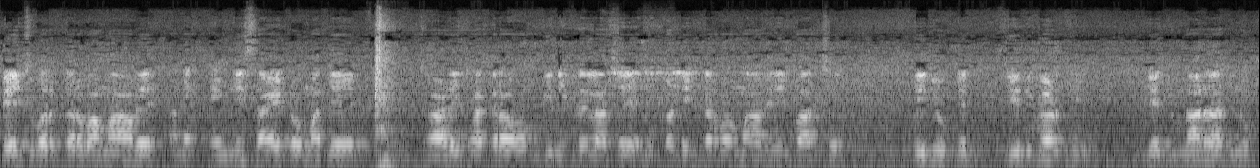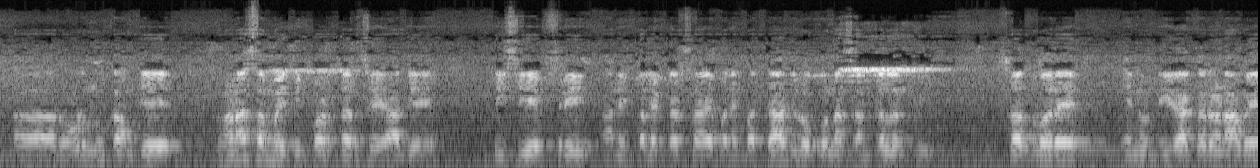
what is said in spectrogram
પેચવર્ક કરવામાં આવે અને એમની સાઇટોમાં જે ઝાડી ઝાકરાઓ ઉગી નીકળેલા છે, એનું કટિંગ કરવામાં આવે એવી વાત છે. ત્રીજું કે જીતગઢથી જે જુનારાજનું રોડનું કામ જે ઘણા સમયથી પડતર છે, આજે ડીસીએફ શ્રી અને કલેક્ટર સાહેબ અને બધા જ લોકોના સંકલનથી સત્વરે એનું નિરાકરણ આવે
